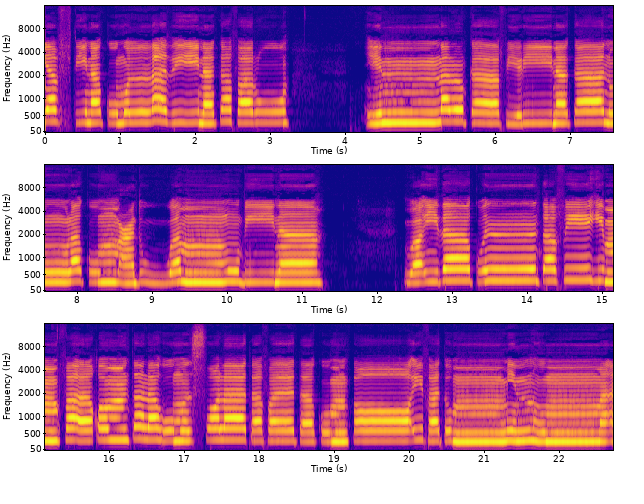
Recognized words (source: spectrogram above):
يفتنكم الذين كفروا. إن الكافرين كانوا لكم عدوا مبينا. وإذا كنت فيهم فأقمت لهم الصلاة فلتكن طائفة منهم معك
